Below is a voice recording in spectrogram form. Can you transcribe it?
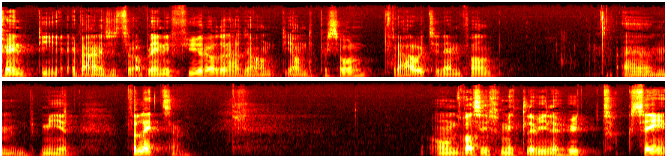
könnte eben einerseits zur Ablehnung führen oder auch die andere Person, die Frau jetzt in dem Fall, ähm, bei mir verletzen. Und was ich mittlerweile heute sehe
